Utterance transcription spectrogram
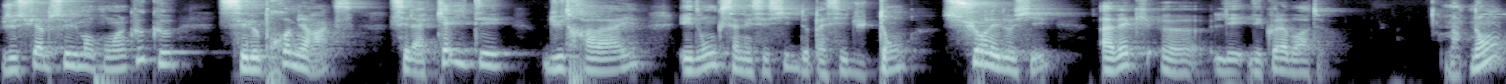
je suis absolument convaincu que c'est le premier axe, c'est la qualité du travail et donc ça nécessite de passer du temps sur les dossiers avec euh, les, les, collaborateurs. Maintenant,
